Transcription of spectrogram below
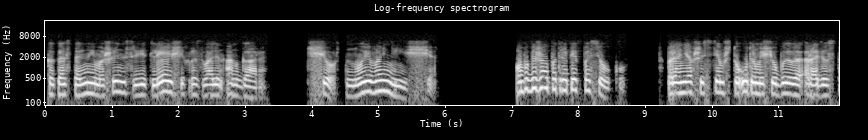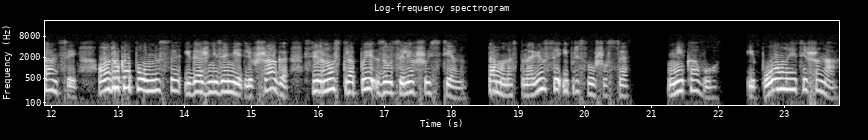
как и остальные машины среди тлеющих развалин ангара. Черт, ну и вонища! Он побежал по тропе к поселку. Поронявшись тем, что утром еще было радиостанцией, он вдруг опомнился и, даже не замедлив шага, свернул с тропы за уцелевшую стену. Там он остановился и прислушался. Никого. И полная тишина.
